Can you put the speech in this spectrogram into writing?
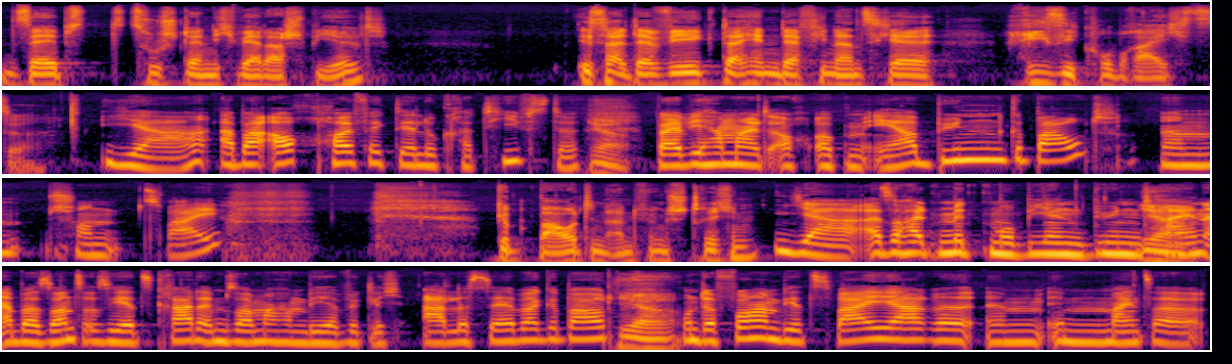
selbst zuständig, wer da spielt. Ist halt der Weg dahin der finanziell risikoreichste. Ja, aber auch häufig der lukrativste. Ja. Weil wir haben halt auch Open-Air-Bühnen gebaut, ähm, schon zwei. Gebaut in Anführungsstrichen. Ja, also halt mit mobilen Bühnenteilen, Ja. aber sonst, also jetzt gerade im Sommer haben wir ja wirklich alles selber gebaut. Ja. Und davor haben wir zwei Jahre ähm, im Mainzer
